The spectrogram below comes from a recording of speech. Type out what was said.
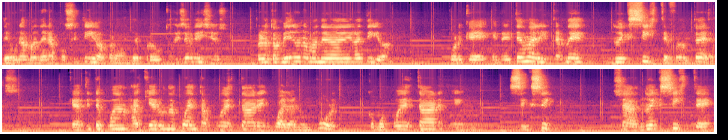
de una manera positiva para vender productos y servicios, pero también de una manera negativa, porque en el tema del Internet no existe fronteras. Que a ti te puedan hackear una cuenta puede estar en Kuala Lumpur, como puede estar en Sig O sea, no existe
